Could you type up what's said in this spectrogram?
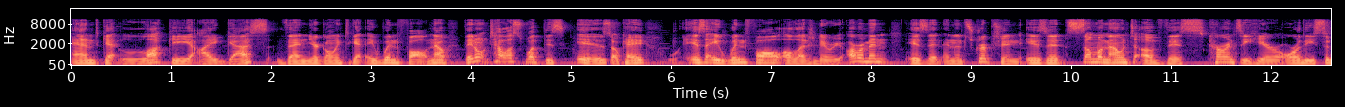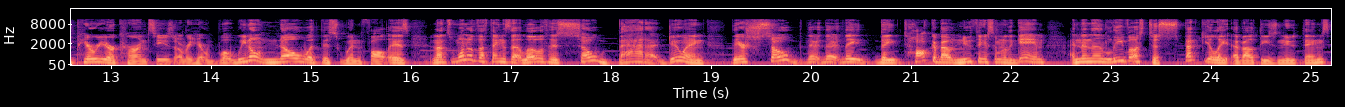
and get lucky I guess then you're going to get a windfall. Now they don't tell us what this is okay is a windfall a legendary armament? Is it an inscription? Is it some amount of this currency here or the superior currencies over here? Well we don't know what this windfall is and that's one of the things that Lilith is so bad at doing. They're so they're, they're, they they talk about new things coming to the game and then they leave us to speculate about these new things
